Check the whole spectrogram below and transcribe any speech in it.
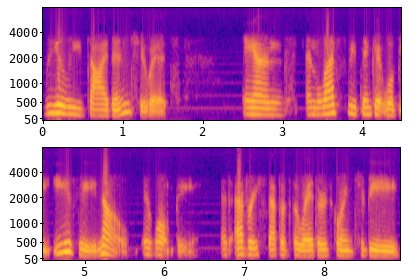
really dive into it. And unless we think it will be easy, no, it won't be. At every step of the way there's going to be,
